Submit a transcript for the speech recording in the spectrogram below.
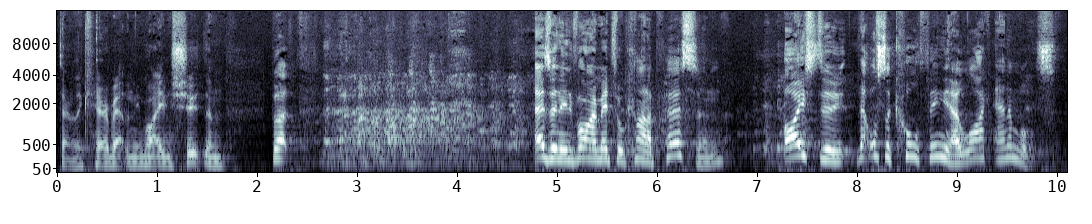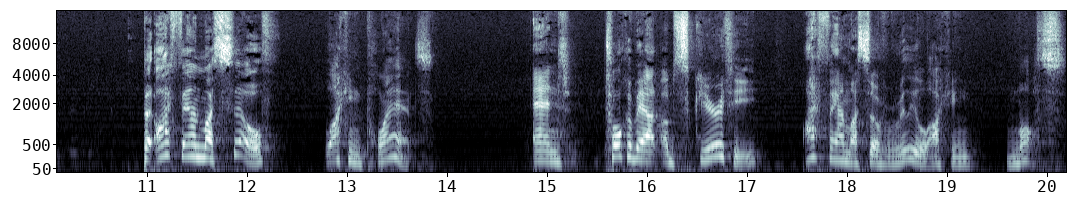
don't really care about them, you might even shoot them. But as an environmental kind of person, I used to, that was the cool thing, you know, like animals. But I found myself liking plants. And talk about obscurity, I found myself really liking moss.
